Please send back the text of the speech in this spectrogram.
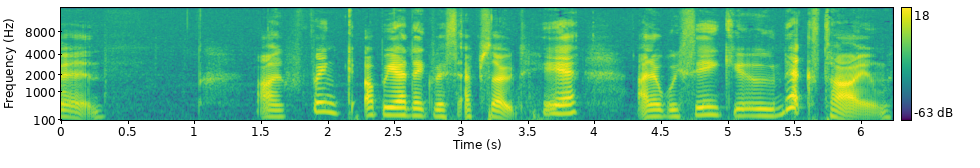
Then. I think I'll be ending this episode here and I'll be seeing you next time.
